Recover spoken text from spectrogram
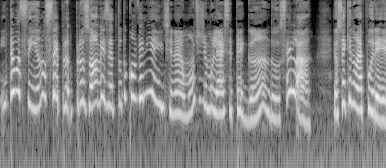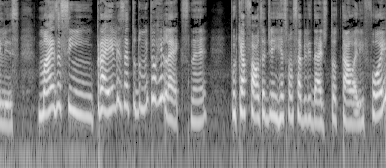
Então, assim, eu não sei, para os homens é tudo conveniente, né? Um monte de mulher se pegando, sei lá. Eu sei que não é por eles, mas, assim, para eles é tudo muito relax, né? Porque a falta de responsabilidade total ali foi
